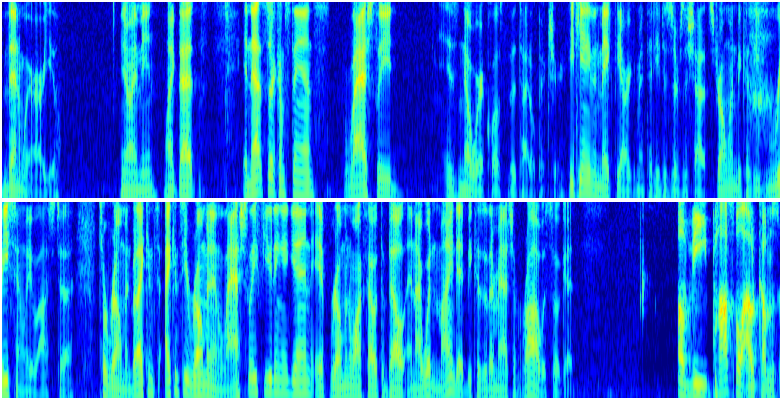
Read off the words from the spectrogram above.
then where are you? You know what I mean? Like that. In that circumstance, Lashley is nowhere close to the title picture. He can't even make the argument that he deserves a shot at Strowman because he recently lost to to Roman. But I can I can see Roman and Lashley feuding again if Roman walks out with the belt, and I wouldn't mind it because of their match on Raw was so good. of the possible outcomes,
